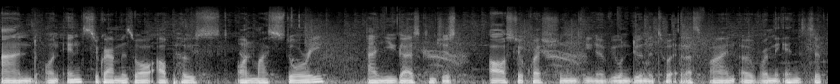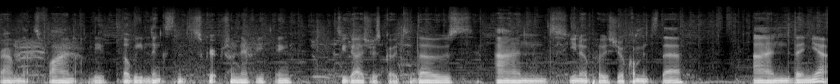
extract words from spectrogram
and on Instagram as well. I'll post on my story and you guys can just ask your questions. You know, if you want to do on the Twitter, that's fine. Over on the Instagram, that's fine. Leave, there'll be links in the description and everything. So you guys just go to those and, you know, post your comments there. And then, yeah,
